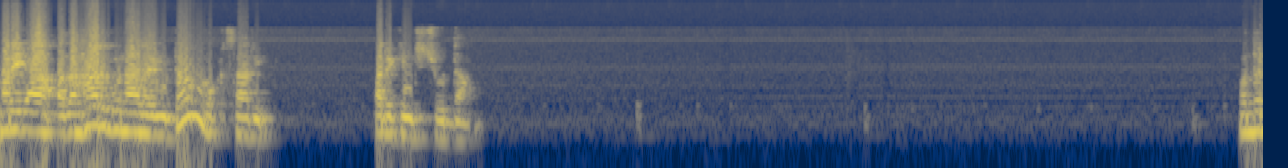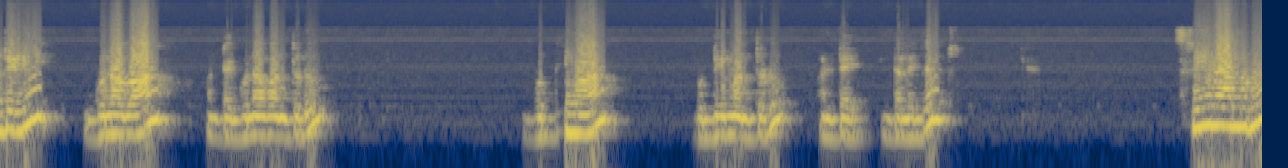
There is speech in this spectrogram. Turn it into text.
మరి ఆ పదహారు గుణాలు ఏమిటో ఒకసారి పరికించి చూద్దాం. మొదటిది గుణవాన్ అంటే గుణవంతుడు బుద్ధిమాన్ బుద్ధిమంతుడు అంటే ఇంటెలిజెంట్ శ్రీరాముడు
